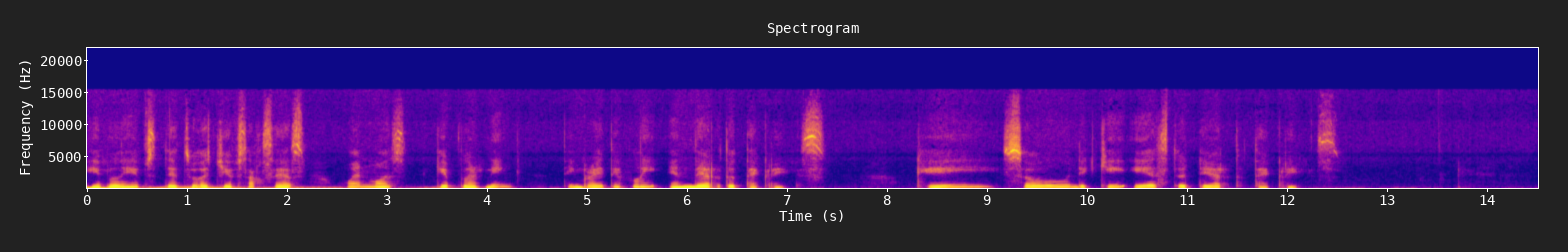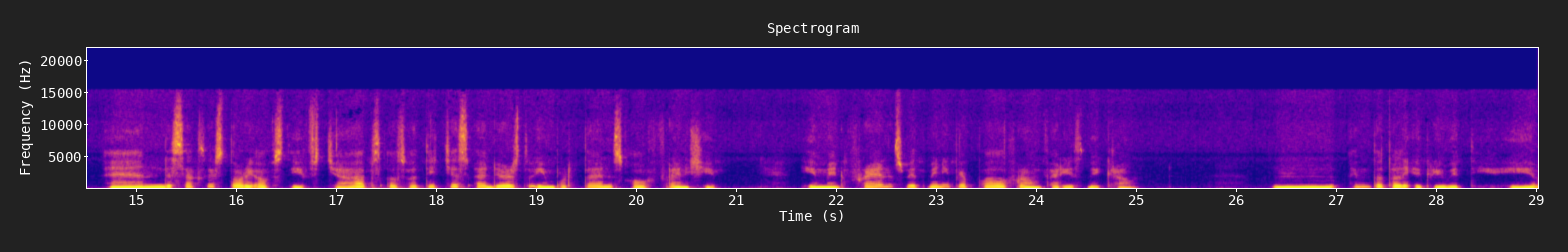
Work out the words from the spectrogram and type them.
he believes that to achieve success one must keep learning think creatively and dare to take risks okay so the key is to dare to take risks and the success story of Steve Jobs also teaches others the importance of friendship. He made friends with many people from various backgrounds. Mm, I'm totally agree with him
